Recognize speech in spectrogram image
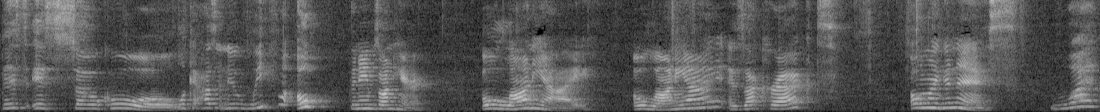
This is so cool. Look, it has a new leaf. Oh, the name's on here. Olani. Olani, is that correct? Oh my goodness. What?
